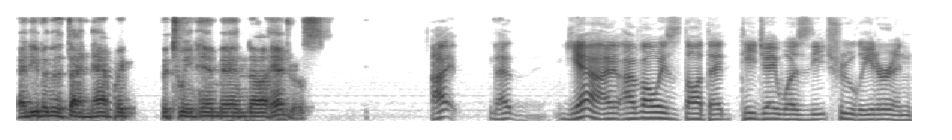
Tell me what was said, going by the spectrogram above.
and even the dynamic between him and uh, Andros. I that yeah, I, have always thought that TJ was the true leader, and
